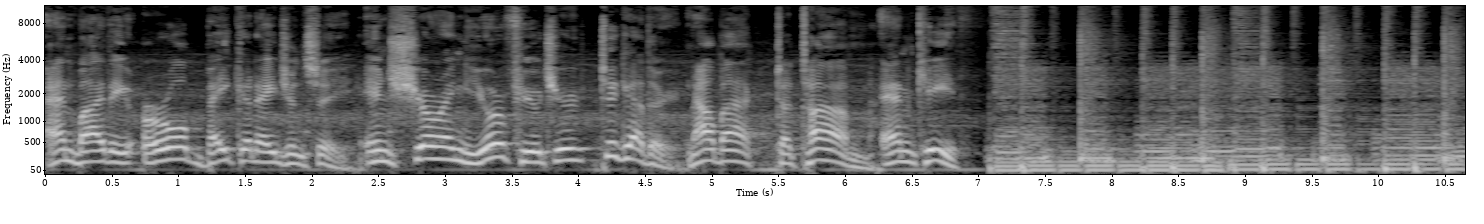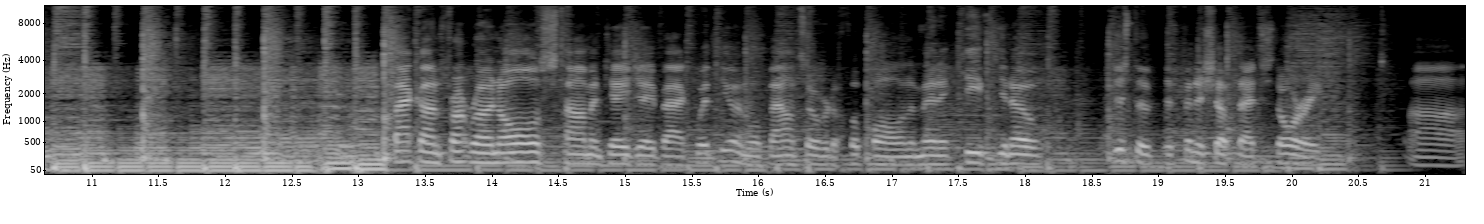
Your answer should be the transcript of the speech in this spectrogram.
And by the Earl Bacon Agency, ensuring your future together. Now back to Tom and Keith. Back on Front Row Noles, Tom and KJ back with you, and we'll bounce over to football in a minute. Keith, you know, just to, to finish up that story, uh,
